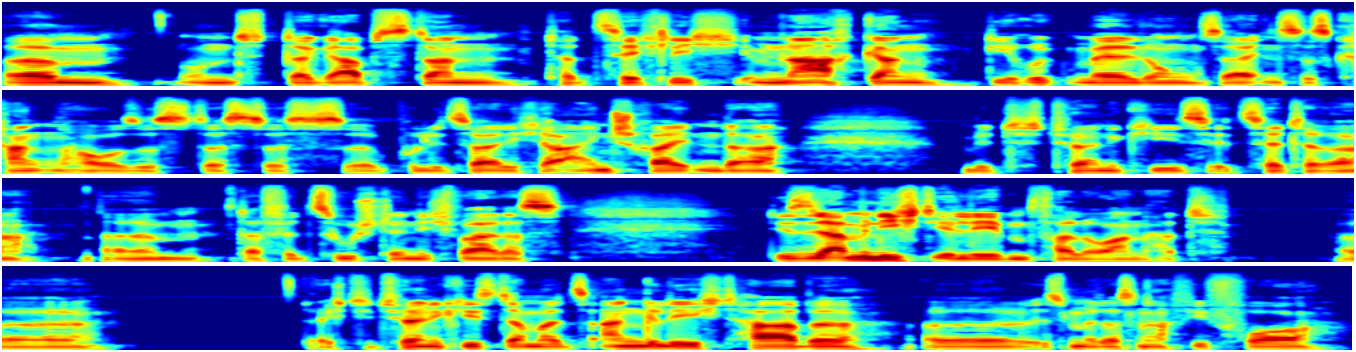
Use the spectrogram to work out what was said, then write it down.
Ähm, und da gab es dann tatsächlich im Nachgang die Rückmeldung seitens des Krankenhauses, dass das äh, polizeiliche Einschreiten da mit Tourniquets etc. Ähm, dafür zuständig war, dass diese Dame nicht ihr Leben verloren hat. Äh, da ich die Tourniquets damals angelegt habe, äh, ist mir das nach wie vor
